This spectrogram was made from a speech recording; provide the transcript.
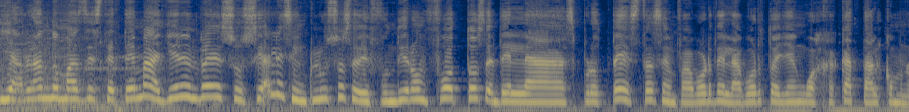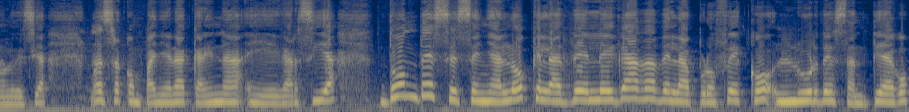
Y hablando más de este tema, ayer en redes sociales incluso se difundieron fotos de las protestas en favor del aborto allá en Oaxaca, tal como nos lo decía nuestra compañera Karina eh, García, donde se señaló que la delegada de la Profeco, Lourdes Santiago,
